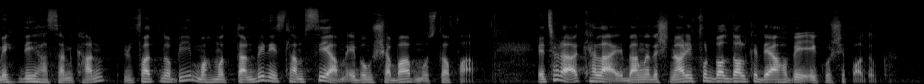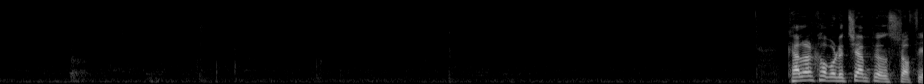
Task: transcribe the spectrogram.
মেহদি হাসান খান, রিফাত নবী, মোহাম্মদ তানবিন ইসলাম সিয়াম এবং শাবাব মুস্তফা। এছাড়া খেলায় বাংলাদেশ নারী ফুটবল দলকে দেয়া হবে একুশে পদক। খেলার খবরে চ্যাম্পিয়ন্স ট্রফি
